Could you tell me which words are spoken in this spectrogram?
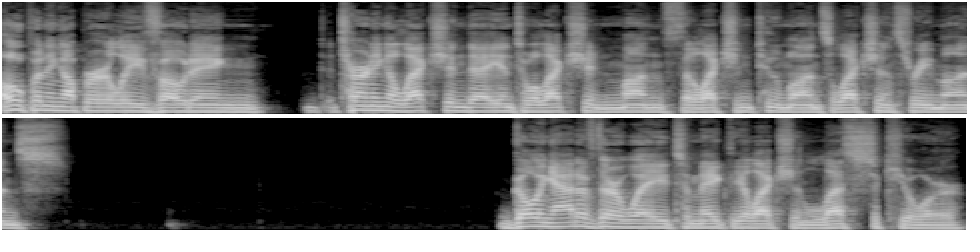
opening up early voting, turning election day into election month, election two months, election three months, going out of their way to make the election less secure.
